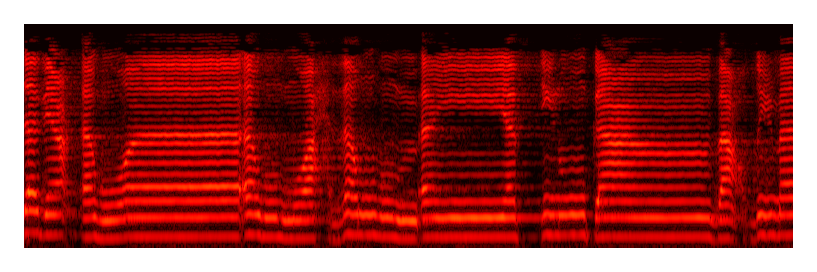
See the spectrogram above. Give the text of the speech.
تتبع أهواءهم واحذرهم أن يفتنوك عن بعض ما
